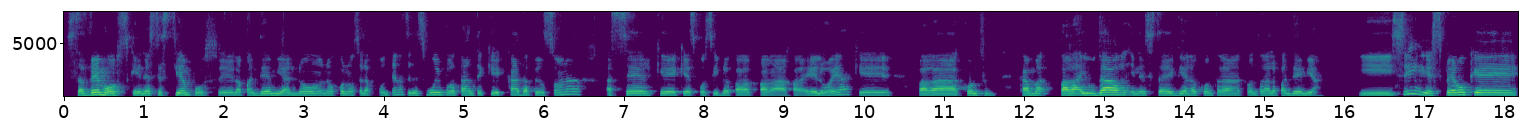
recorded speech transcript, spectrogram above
sabemos que en estos tiempos la pandemia no, no conoce las fronteras, es muy importante que cada persona hacer que, que es posible para, para, para, él o ella, que para, para ayudar en esta guerra contra, contra la pandemia. Y sí, espero que,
